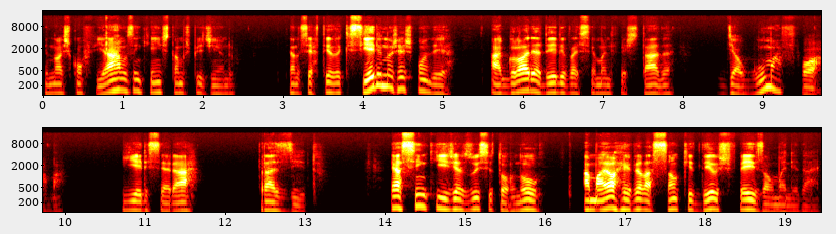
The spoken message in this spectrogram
e nós confiarmos em quem estamos pedindo, tendo certeza que se ele nos responder, a glória dele vai ser manifestada de alguma forma e ele será trazido. É assim que Jesus se tornou a maior revelação que Deus fez à humanidade.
